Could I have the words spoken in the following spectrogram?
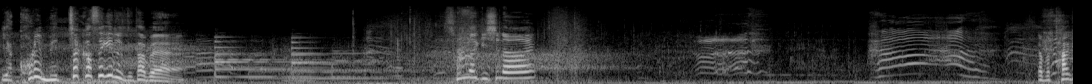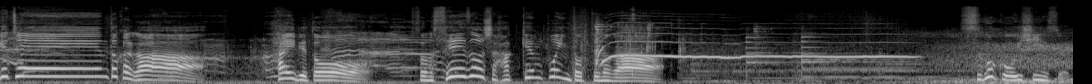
いやこれめっちゃ稼げるぞ多分。そんな気しない？やっぱタゲチェーンとかが入るとその製造者発見ポイントっていうのがすごく美味しいんですよね。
